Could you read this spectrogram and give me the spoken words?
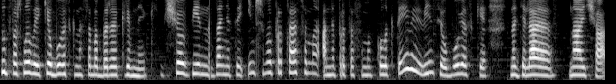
Тут важливо, які обов'язки на себе бере керівник. Якщо він зайнятий іншими процесами, а не процесами в колективі, він ці обов'язки наділяє на HR.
